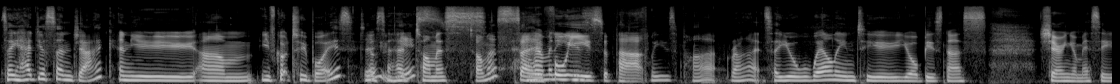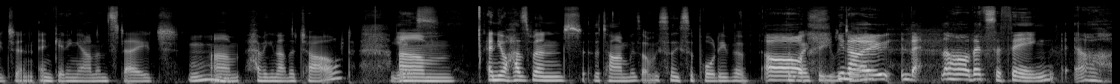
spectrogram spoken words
so you had your son Jack, and you um, you've got two boys. you also had Yes. Thomas. Thomas. So How many four years apart. Four years apart, right? So you're well into your business, sharing your message and, and getting out on stage, um, having another child. Mm. Yes. Um, and your husband at the time was obviously supportive of Oh, the work that you were you doing. know, that, oh, that's the thing. Oh,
